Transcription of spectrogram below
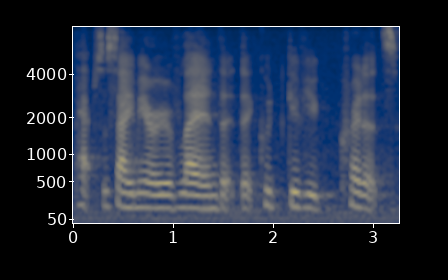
perhaps the same area of land that, that could give you credits.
